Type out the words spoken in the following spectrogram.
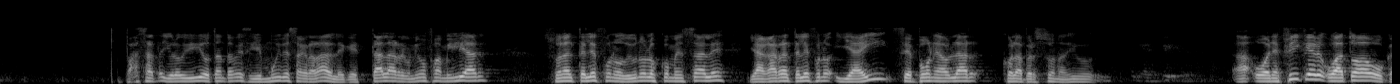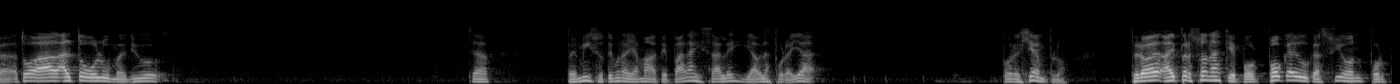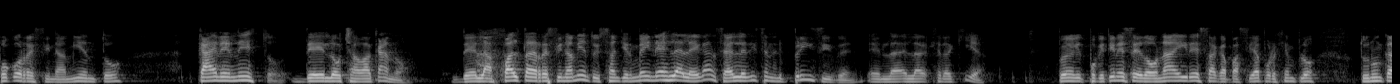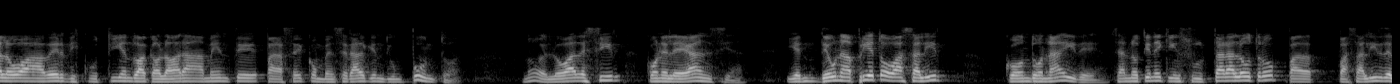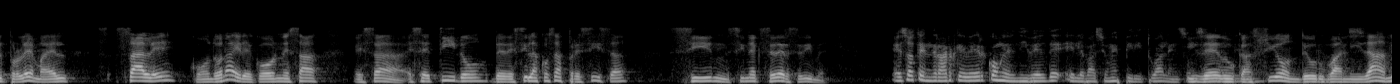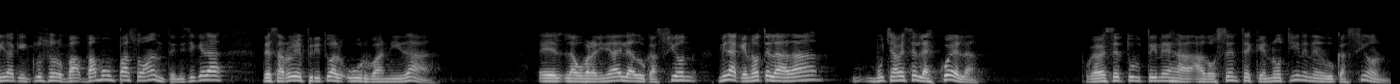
Pasa, yo lo he vivido tantas veces y es muy desagradable que está la reunión familiar suena el teléfono de uno de los comensales y agarra el teléfono y ahí se pone a hablar con la persona. Digo, o en speaker o a toda boca, a todo alto volumen. Digo, o sea, permiso, tengo una llamada, te paras y sales y hablas por allá. Por ejemplo. Pero hay personas que por poca educación, por poco refinamiento, caen en esto, de lo chabacano de la falta de refinamiento. Y Saint Germain es la elegancia, a él le dicen el príncipe en la, jerarquía. Porque tiene ese donaire, esa capacidad, por ejemplo, tú nunca lo vas a ver discutiendo acaloradamente para hacer convencer a alguien de un punto. ¿no? Él lo va a decir con elegancia. Y de un aprieto va a salir con donaire. O sea, no tiene que insultar al otro para salir del problema. Él sale con donaire, con esa, esa, ese tiro de decir las cosas precisas sin, sin excederse, dime. Eso tendrá que ver con el nivel de elevación espiritual. y de educación, de urbanidad. Mira que incluso vamos un paso antes, ni siquiera desarrollo espiritual, urbanidad. la urbanidad y la educación, mira que no te la da muchas veces la escuela, porque a veces tú tienes a, a docentes que no tienen educación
